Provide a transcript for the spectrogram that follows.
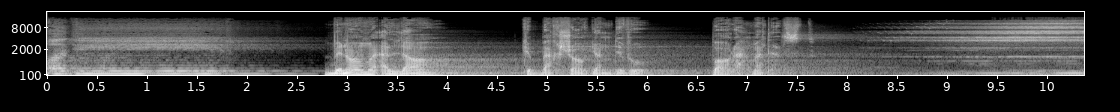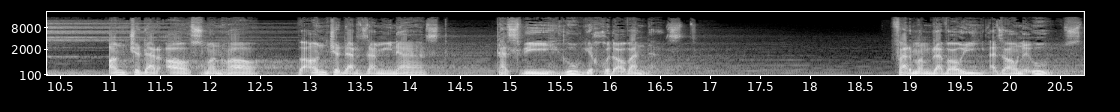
قدیر به الله که بخشاینده و با رحمت است. آنچه در آسمان ها و آنچه در زمین است تسبیح گوی خداوند است. فرمان روایی از آن اوست.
